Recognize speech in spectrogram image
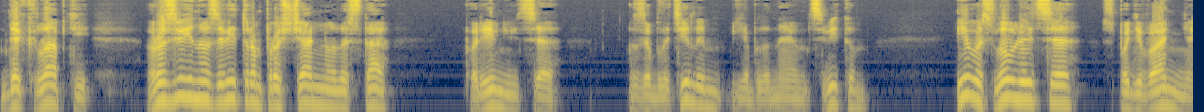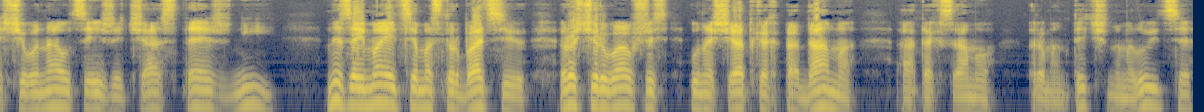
де клапті, розвійно за вітром прощального листа, порівнюються з облетілим яблуневим цвітом, і висловлюється сподівання, що вона у цей же час теж ні, не займається мастурбацією, розчарувавшись у нащадках Адама, а так само романтично милується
